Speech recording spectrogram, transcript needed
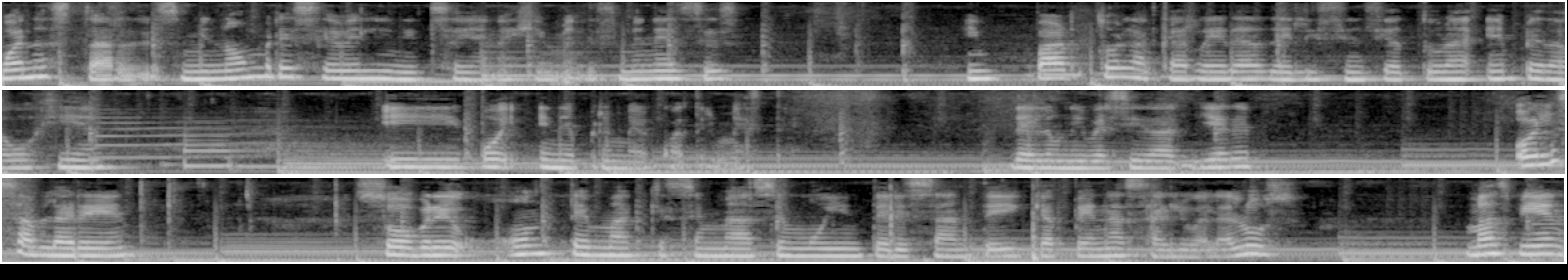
Buenas tardes, mi nombre es Evelyn Itzayana Jiménez Meneses. Imparto la carrera de licenciatura en Pedagogía y voy en el primer cuatrimestre de la Universidad Yede. Hoy les hablaré sobre un tema que se me hace muy interesante y que apenas salió a la luz. Más bien,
